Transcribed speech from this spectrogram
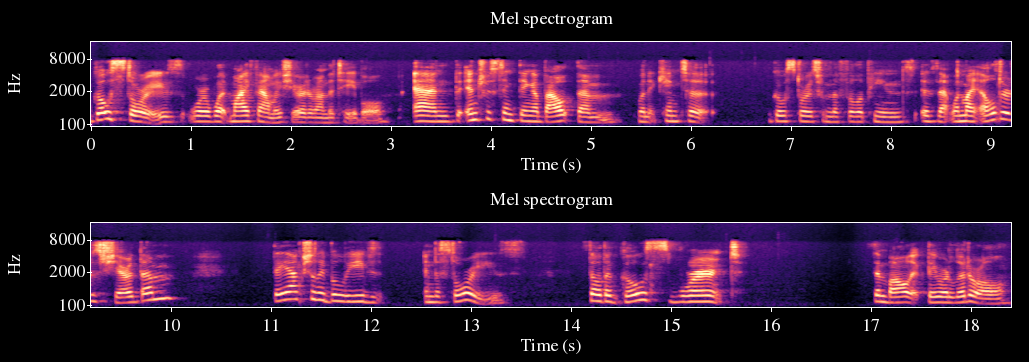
Ghost stories were what my family shared around the table. And the interesting thing about them when it came to ghost stories from the Philippines is that when my elders shared them, they actually believed in the stories. So the ghosts weren't symbolic, they were literal.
